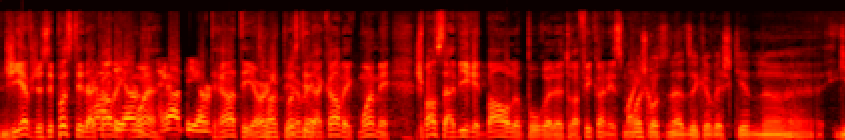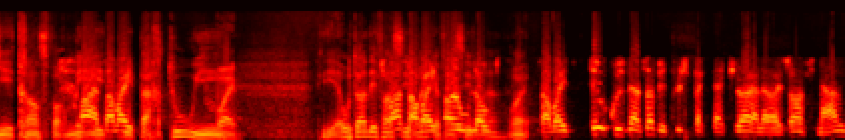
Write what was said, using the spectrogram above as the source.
JF, je sais pas si t'es d'accord avec 31, moi. 31. 31. Je sais pas si t'es d'accord avec moi, mais je pense que ça a viré de bord là, pour euh, le trophée Conn Smythe. Moi, je continue à dire qu'Ovechkin, là, euh, il est transformé, Ouais, il, est, partout, il, Ouais. Autant défensivement va être un ou qu'offensivement. l'autre. Ouais. Ça va être, tu sais, Kuznetsov est plus spectaculaire à la en finale,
